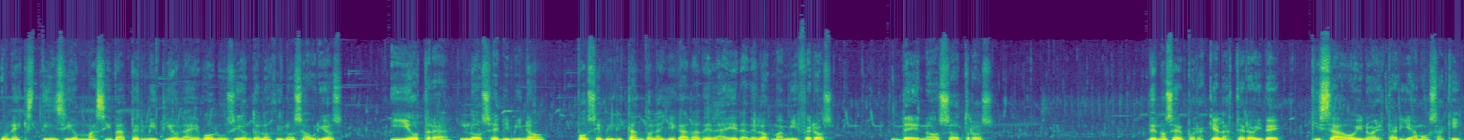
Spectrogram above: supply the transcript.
una extinción masiva permitió la evolución de los dinosaurios y otra los eliminó, posibilitando la llegada de la era de los mamíferos, de nosotros. De no ser por aquel asteroide, quizá hoy no estaríamos aquí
